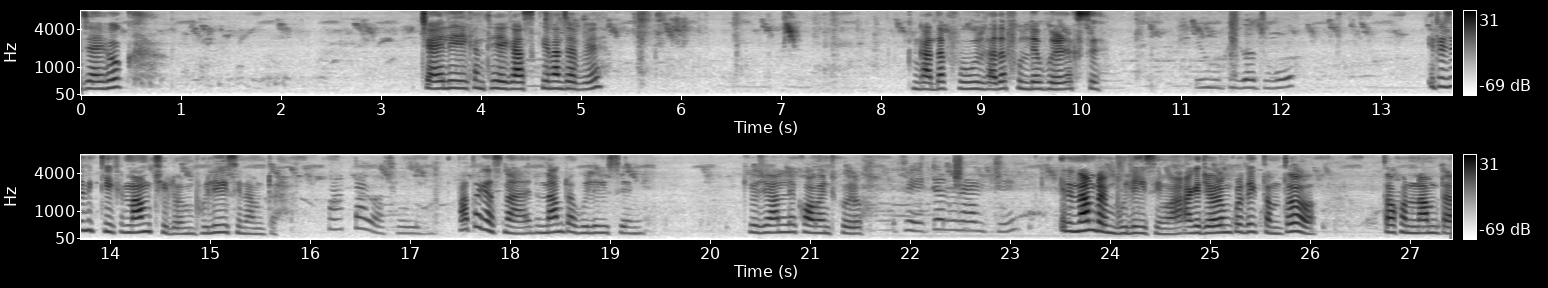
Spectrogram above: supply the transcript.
যাই হোক চাইলে এখান থেকে গাছ কেনা যাবে। গাঁদা ফুল গাঁদা ফুল দিয়ে ভরে রাখছে। এটা জানি কি একটা নাম ছিল আমি ভুলে গেছি নামটা। পাতা গাছ পাতা গাছ না এটা নামটা ভুলে গেছি আমি। কেউ জানলে কমেন্ট করো। আচ্ছা এটার নামটা আমি ভুলে গেছি মা আগে জয়রম করে দেখতাম তো। তখন নামটা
